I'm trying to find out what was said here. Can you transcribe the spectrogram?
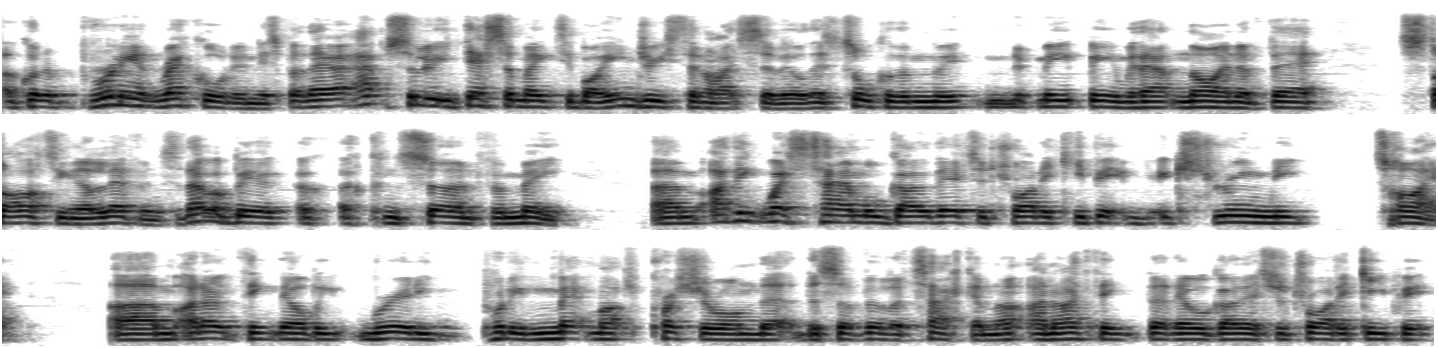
have got a brilliant record in this, but they are absolutely decimated by injuries tonight. Seville. There's talk of them being without nine of their starting eleven, so that would be a, a, concern for me. Um, I think West Ham will go there to try to keep it extremely tight. Um, I don't think they'll be really putting much pressure on the, the Seville attack, and, and I think that they will go there to try to keep it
